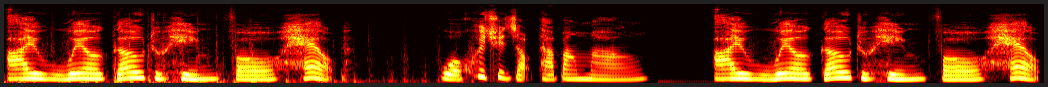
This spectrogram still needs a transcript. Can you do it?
I will go to him for help。我会去找他帮忙。I will go to him for help。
